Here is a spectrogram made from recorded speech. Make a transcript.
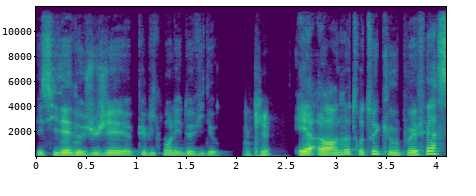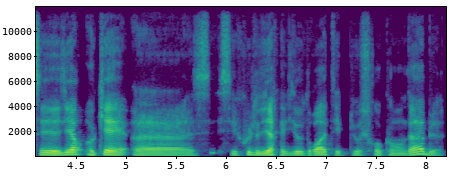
décidé Mmh de mh. juger, heu, publiquement les 2 vidéos OK. et alors un autre truc que vous pouvez faire, c'est dire: «OK, heu, c'est c'est cool de dire que la vidéo de droite est plus recommandable,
